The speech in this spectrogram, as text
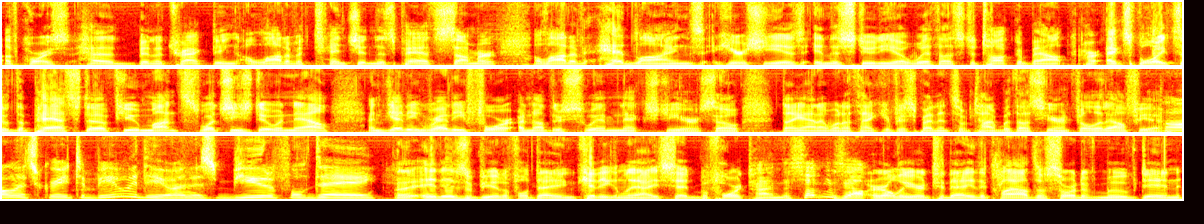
of course, had been attracting a lot of attention this past summer, a lot of headlines. Here she is in the studio with us to talk about her exploits of the past uh, few months, what she's doing now, and getting ready for another swim next year. So, Diana, I want to thank you for spending some time with us here in Philadelphia. Paul, it's great to be with you on this beautiful day. Uh, it is a beautiful day, and kiddingly, I said before time the sun was out earlier today. The clouds have sort of moved in,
